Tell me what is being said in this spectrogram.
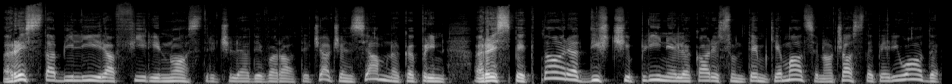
restabilirea firii noastre cele adevărate, ceea ce înseamnă că prin respectarea disciplinele care suntem chemați în această perioadă,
